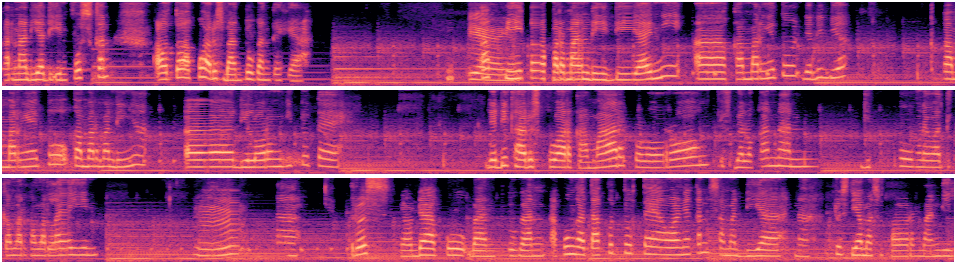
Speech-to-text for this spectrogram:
karena dia diinfus kan, auto aku harus bantu kan teh ya. Iya, Tapi kamar mandi dia ini eh, kamarnya tuh jadi dia kamarnya itu kamar mandinya eh, di lorong gitu teh. Jadi harus keluar kamar, ke lorong, terus belok kanan gitu melewati kamar-kamar lain. Mm-mm. Terus ya udah aku bantu kan. Aku nggak takut tuh teh awalnya kan sama dia. Nah terus dia masuk kamar mandi.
